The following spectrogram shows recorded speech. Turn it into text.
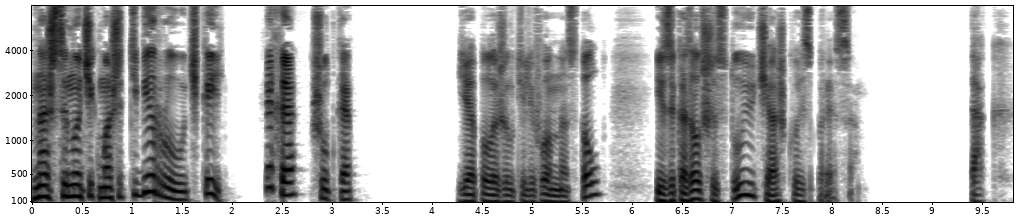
Наш сыночек машет тебе ручкой. Ха-ха, шутка». Я положил телефон на стол и заказал шестую чашку эспрессо. Так,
